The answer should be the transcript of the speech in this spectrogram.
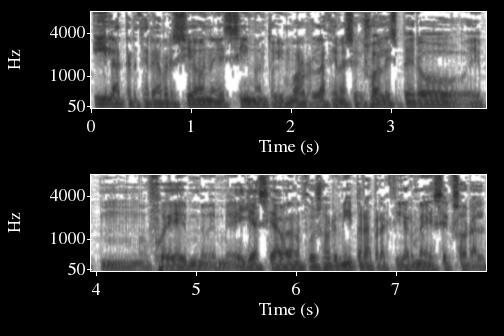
Y la tercera versión es sí, mantuvimos relaciones sexuales, pero eh, mm, fue ella se avanzó sobre mí para practicarme sexo oral.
